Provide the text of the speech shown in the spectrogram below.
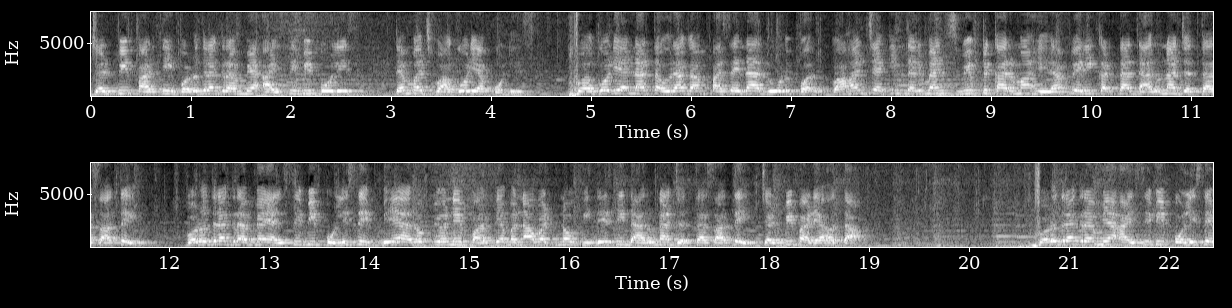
ઝડપી પાડતી વડોદરા ગ્રામ્ય આઈસીબી પોલીસ તેમજ વાઘોડિયા પોલીસ. વાઘોડિયાના તવરા ગામ પાસેના રોડ પર વાહન ચેકિંગ દરમિયાન સ્વિફ્ટ કારમાં હેરાફેરી કરતા દારૂના જથ્થા સાથે વડોદરા ગ્રામ્ય એલસીબી પોલીસે બે આરોપીઓને ભારતીય બનાવટનો વિદેશી દારૂના જથ્થા સાથે ઝડપી પાડ્યા હતા. વડોદરા ગ્રામ્ય આઈસીબી પોલીસે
